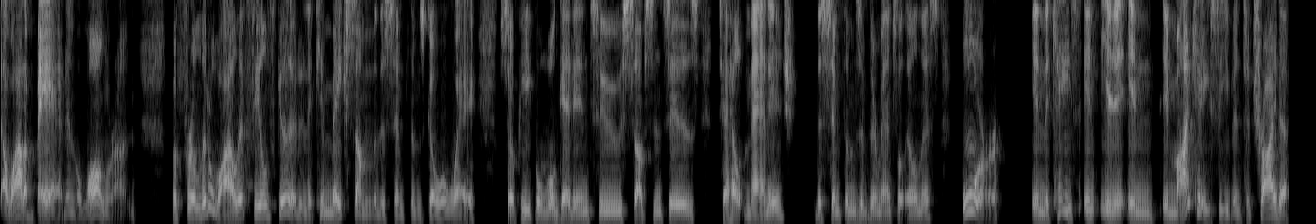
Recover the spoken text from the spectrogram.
a lot of bad in the long run. But for a little while, it feels good and it can make some of the symptoms go away. So people will get into substances to help manage the symptoms of their mental illness or in the case in, in in in my case even to try to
